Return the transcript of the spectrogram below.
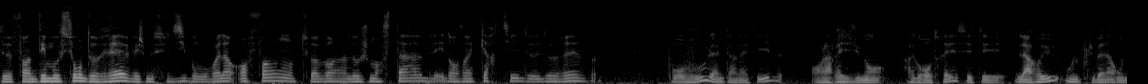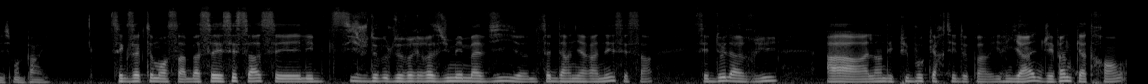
de fin d'émotion de rêve et je me suis dit bon voilà enfin tu vas avoir un logement stable et dans un quartier de, de rêve pour vous, l'alternative, en la résumant à gros traits, c'était la rue ou le plus bel arrondissement de Paris? C'est exactement ça. Bah, c'est ça. Les, si je, devrais résumer ma vie euh, de cette dernière année, c'est ça. C'est de la rue à l'un des plus beaux quartiers de Paris. Riyad, j'ai 24 ans.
